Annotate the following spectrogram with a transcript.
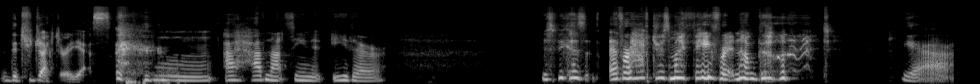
the trajectory, yes. mm, I have not seen it either. Just because Ever After is my favorite and I'm good. Yeah.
